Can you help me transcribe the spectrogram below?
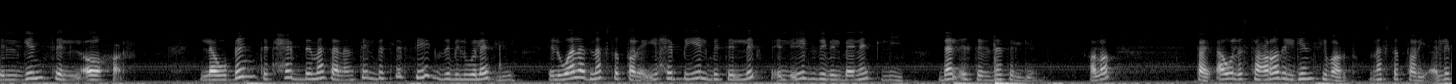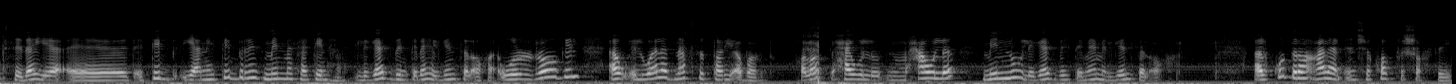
الجنس الآخر. لو بنت تحب مثلا تلبس لبس يجذب الولاد ليها الولد نفس الطريقة يحب يلبس اللبس اللي يجذب البنات ليه ده الاستفزاز الجنسي. خلاص؟ طيب أو الاستعراض الجنسي برضو نفس الطريقة لبس ضيق آه تب يعني تبرز من مفاتنها لجذب انتباه الجنس الآخر والراجل أو الولد نفس الطريقة برضو خلاص؟ يحاول المحاولة منه لجذب اهتمام الجنس الآخر. القدرة على الانشقاق في الشخصية.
